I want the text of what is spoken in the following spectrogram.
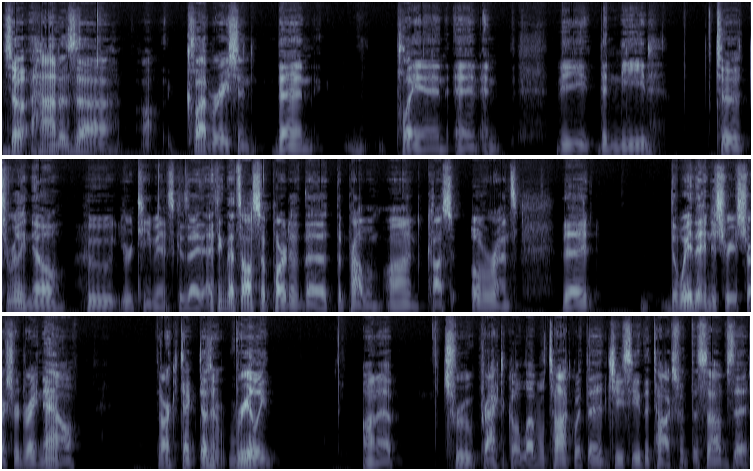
So how does uh, uh collaboration then play in and and the the need to to really know who your team is because I, I, think that's also part of the the problem on cost overruns that the way the industry is structured right now the architect doesn't really on a true practical level talk with the gc that talks with the subs that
